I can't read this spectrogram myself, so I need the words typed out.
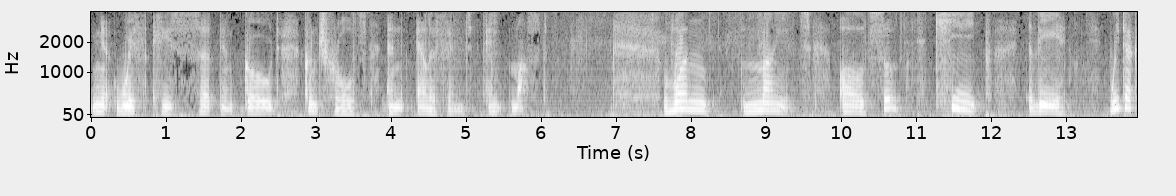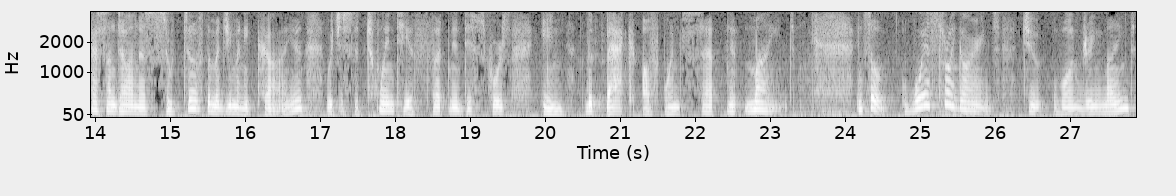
with his uh, goad controls an elephant and musth. One might also keep the Vitakkasanthana Sutta of the Majjhima Nikaya, which is the 20th discourse in the back of one's mind. And so, with regard to wandering mind,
